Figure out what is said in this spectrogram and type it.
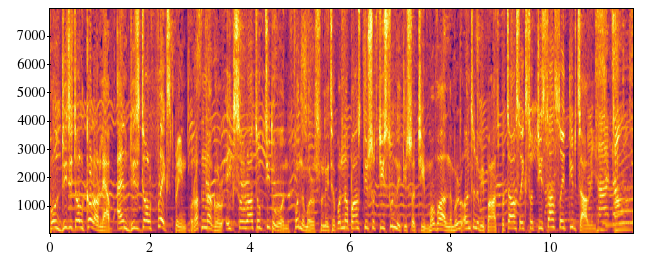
full digital colour digital flex phone शून्य शून्य मोबाइल नम्बर अन्ठानब्बे पाँच पचास एकसठी सात सय त्रिचालिस।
